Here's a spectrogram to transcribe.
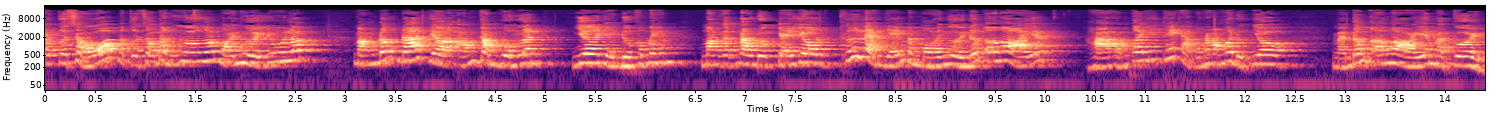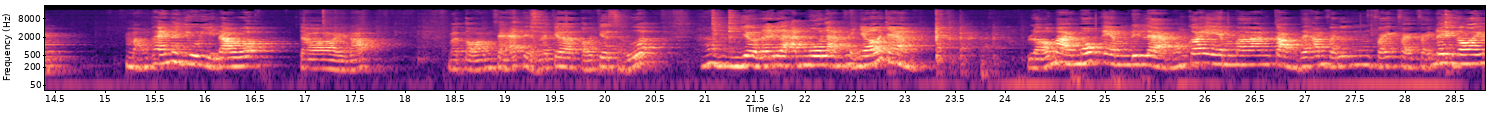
chỗ cửa sổ, mà cửa sổ bằng gương á, mọi người vui lắm. Mặn đứng đó chờ ổng cầm quần lên, dơ vậy được không em? Mà gật đầu được, chạy vô, cứ làm vậy mà mọi người đứng ở ngoài á họ không có giấy thiết họ cũng không có được vô. Mà đứng ở ngoài á mà cười. Mà không thấy nó vui gì đâu á. Trời đó mà tội ông xã thì nó cho tội chưa xử á giờ đây là anh mua là anh phải nhớ nha. Lỡ mai mốt em đi làm không có em à, anh cần thì anh phải phải phải phải đi thôi.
